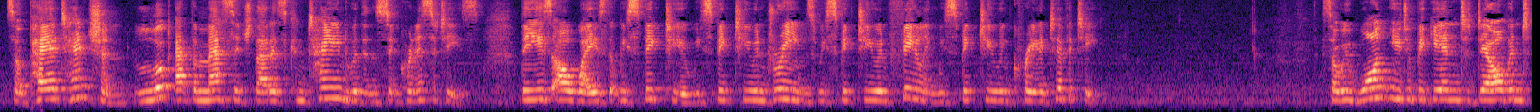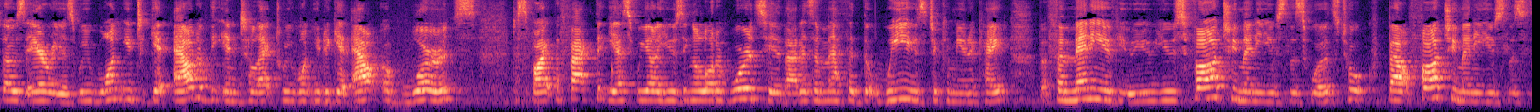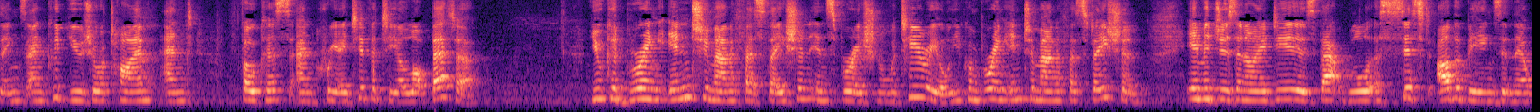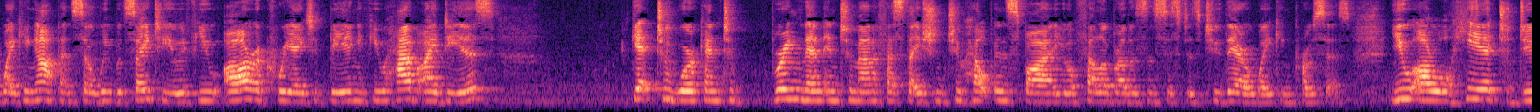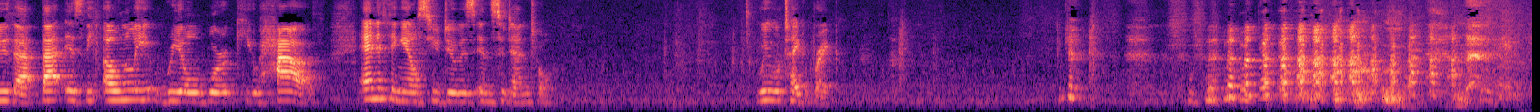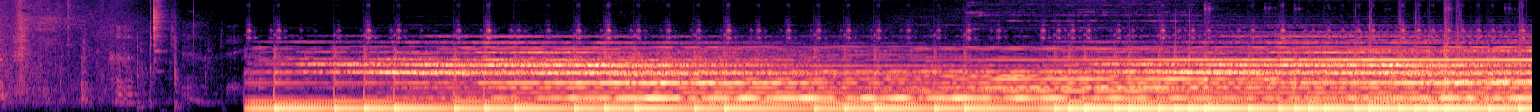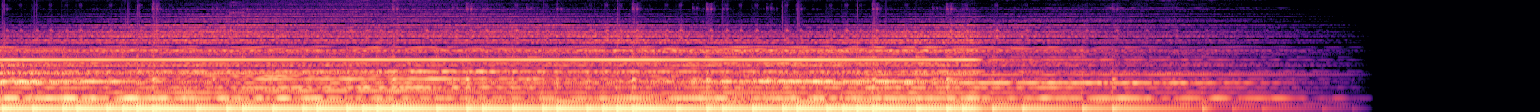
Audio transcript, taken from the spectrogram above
So pay attention, look at the message that is contained within synchronicities. These are ways that we speak to you. We speak to you in dreams, we speak to you in feeling, we speak to you in creativity. So we want you to begin to delve into those areas. We want you to get out of the intellect. We want you to get out of words despite the fact that, yes, we are using a lot of words here. That is a method that we use to communicate. But for many of you, you use far too many useless words, talk about far too many useless things, and could use your time and focus and creativity a lot better. You could bring into manifestation inspirational material. You can bring into manifestation images and ideas that will assist other beings in their waking up. And so we would say to you if you are a creative being, if you have ideas, get to work and to bring them into manifestation to help inspire your fellow brothers and sisters to their waking process. You are all here to do that. That is the only real work you have. Anything else you do is incidental. We will take a break.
